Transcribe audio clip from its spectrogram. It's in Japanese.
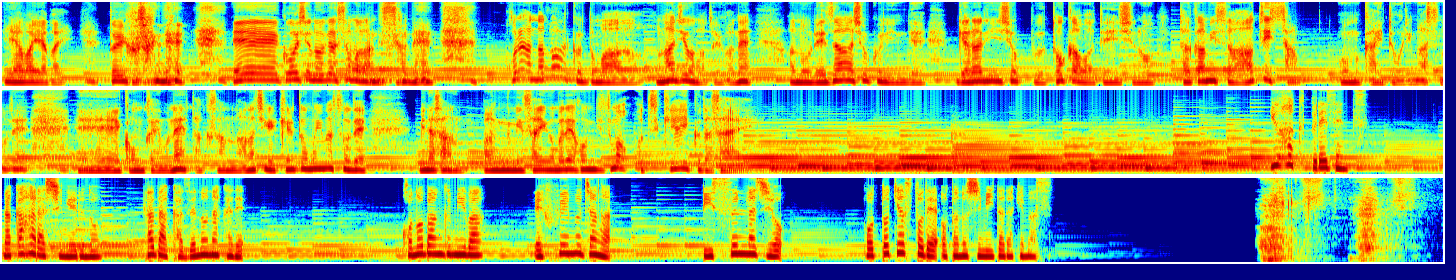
やばいやばい。ということでね、えー、今週のお客様なんですよね。これは中川君とまあ同じようなというかねあのレザー職人でギャラリーショップ戸川店主の高見沢敦さんを迎えておりますので、えー、今回もねたくさんの話が聞けると思いますので皆さん番組最後まで本日もお付き合いください。油白プレゼンツ中原茂のただ風の中でこの番組は FM ジャガリッスンラジオ、ポッドキャストでお楽しみいただけます。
